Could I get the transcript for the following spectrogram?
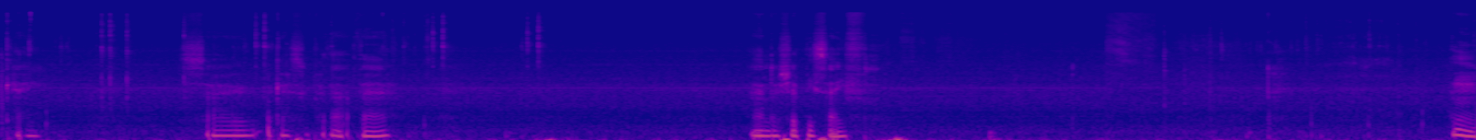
Okay. So, I guess we'll put that there. and I should be safe. Hmm.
